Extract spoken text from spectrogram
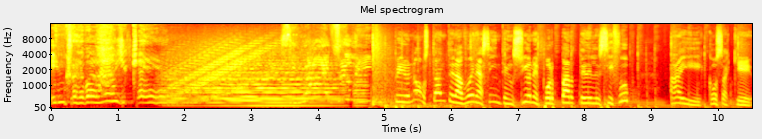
Incredible how you can. Pero no obstante las buenas intenciones por parte del CIFUP, hay cosas que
